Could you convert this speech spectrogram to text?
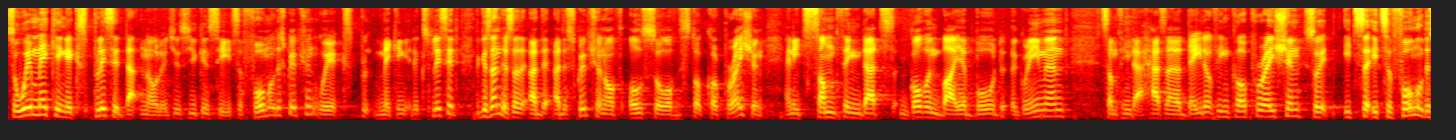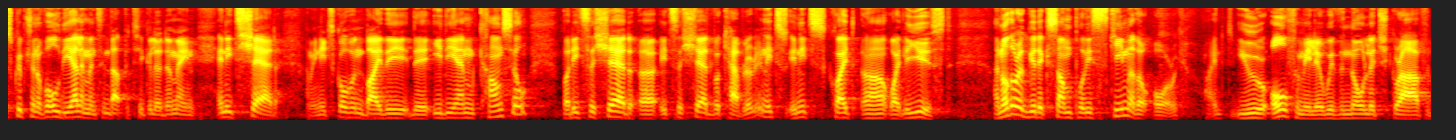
So we're making explicit that knowledge, as you can see. It's a formal description. We're making it explicit because then there's a, a, a, description of also of the stock corporation, and it's something that's governed by a board agreement, something that has a date of incorporation. So it, it's, a, it's a formal description of all the elements in that particular domain, and it's shared. I mean, it's governed by the, the EDM Council, but it's a shared, uh, it's a shared vocabulary, and it's, and it's quite uh, widely used. Another good example is schema.org. Right? You're all familiar with the knowledge graph,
